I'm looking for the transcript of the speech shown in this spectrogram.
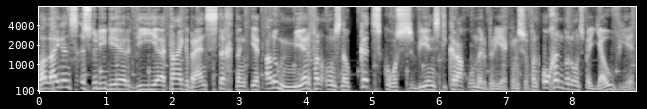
Maar lydens 'n studie deur die eh, Tiger Brand Stichting eet al hoe meer van ons nou kitskos weens die kragonderbreking. So vanoggend wil ons by jou weet,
